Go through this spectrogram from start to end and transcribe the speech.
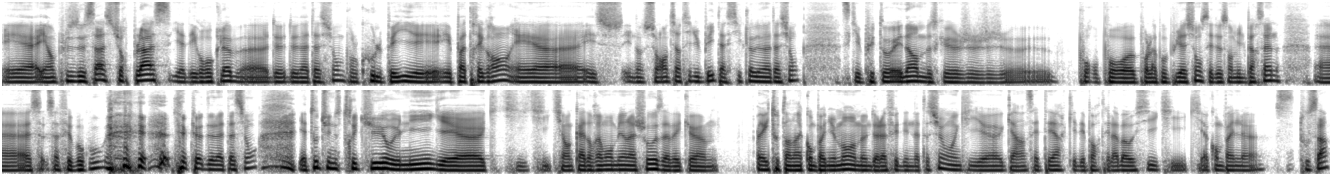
Et, en plus de ça, sur place, il y a des gros clubs de, natation. Pour le coup, le pays est, pas très grand et, sur l'entièreté du pays, t'as six clubs de natation, ce qui est plutôt énorme parce que je- pour, pour, pour la population, c'est 200 000 personnes. Euh, ça, fait beaucoup de clubs de natation. Il y a toute une structure, une ligue et, euh, qui, qui, encadre vraiment bien la chose avec, euh, avec tout un accompagnement, même de la Fédé des natations, hein, qui, euh, qui a un CTR qui est déporté là-bas aussi, qui, qui accompagne tout ça.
